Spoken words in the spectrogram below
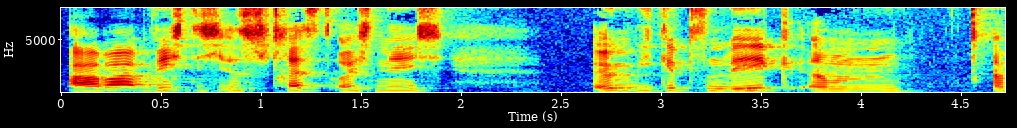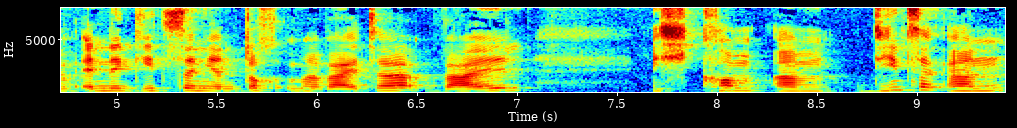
Aber wichtig ist, stresst euch nicht. Irgendwie gibt es einen Weg. Ähm, am Ende geht es dann ja doch immer weiter, weil ich komme am Dienstag an,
